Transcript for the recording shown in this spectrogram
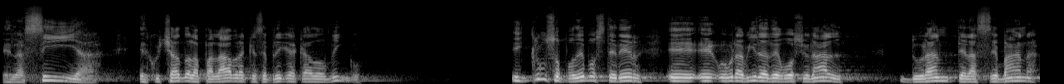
en la silla, escuchando la palabra que se predica cada domingo. Incluso podemos tener eh, eh, una vida devocional durante la semana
